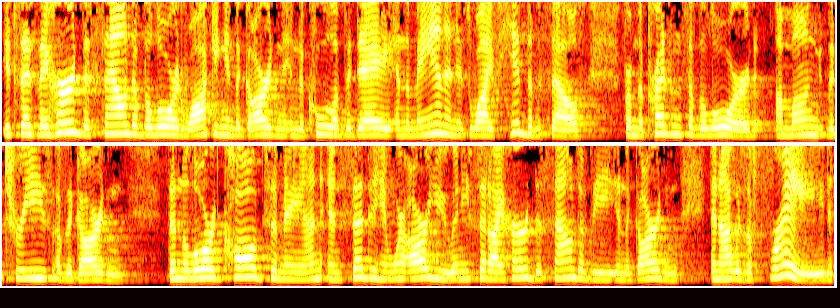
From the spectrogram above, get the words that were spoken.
it says, They heard the sound of the Lord walking in the garden in the cool of the day, and the man and his wife hid themselves from the presence of the Lord among the trees of the garden. Then the Lord called to man and said to him, Where are you? And he said, I heard the sound of thee in the garden, and I was afraid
